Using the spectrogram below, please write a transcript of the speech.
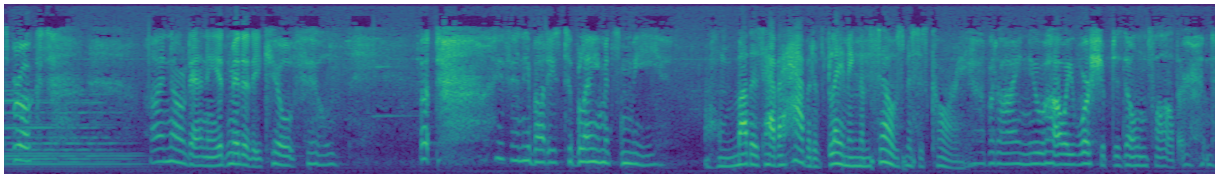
Miss Brooks, I know Danny admitted he killed Phil. But if anybody's to blame, it's me. Oh, mothers have a habit of blaming themselves, Mrs. Corey. Yeah, but I knew how he worshipped his own father. And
